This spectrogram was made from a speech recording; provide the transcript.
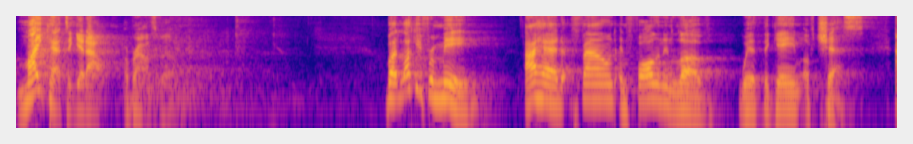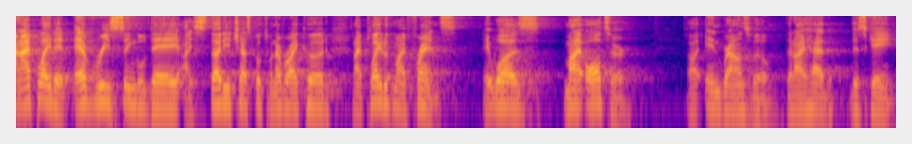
Mike had to get out of Brownsville. But lucky for me, I had found and fallen in love with the game of chess. And I played it every single day. I studied chess books whenever I could, and I played with my friends. It was my altar uh, in Brownsville that I had this game.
